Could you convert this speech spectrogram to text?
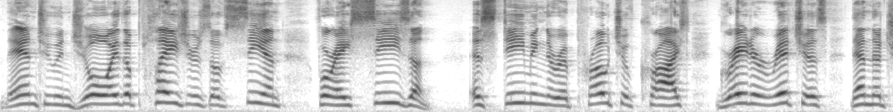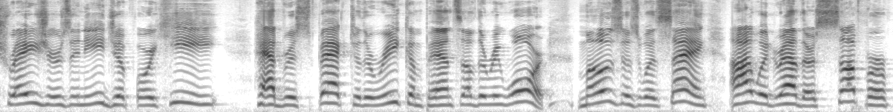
than to enjoy the pleasures of sin for a season esteeming the reproach of Christ greater riches than the treasures in Egypt, for he had respect to the recompense of the reward. Moses was saying, I would rather suffer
